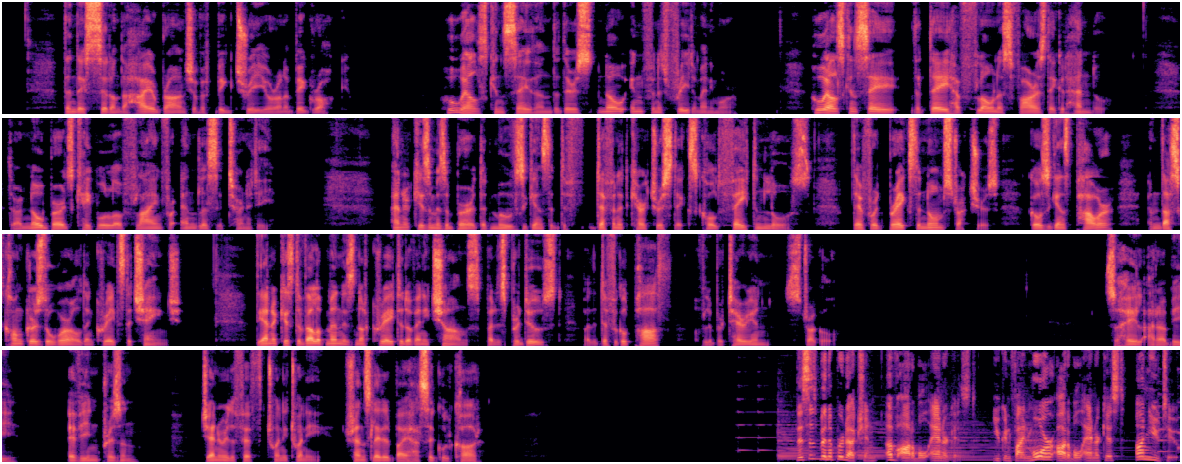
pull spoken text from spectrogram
Then they sit on the higher branch of a big tree or on a big rock. Who else can say then that there is no infinite freedom anymore? Who else can say that they have flown as far as they could handle? There are no birds capable of flying for endless eternity. Anarchism is a bird that moves against the def definite characteristics called fate and laws. Therefore, it breaks the norm structures, goes against power, and thus conquers the world and creates the change. The anarchist development is not created of any chance, but is produced by the difficult path of libertarian struggle. Sohail Arabi, Evin Prison, January the 5th, 2020, translated by Hasse Gulkar. This has been a production of Audible Anarchist. You can find more Audible Anarchist on YouTube.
